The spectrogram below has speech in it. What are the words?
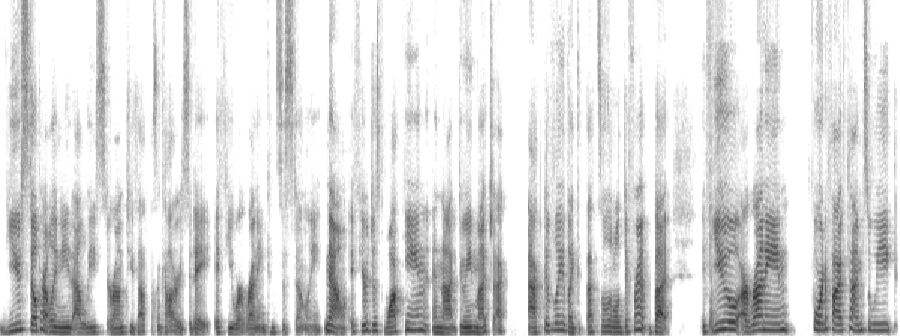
you still probably need at least around 2000 calories a day if you are running consistently. Now, if you're just walking and not doing much ac- actively, like that's a little different. But if you are running four to five times a week,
